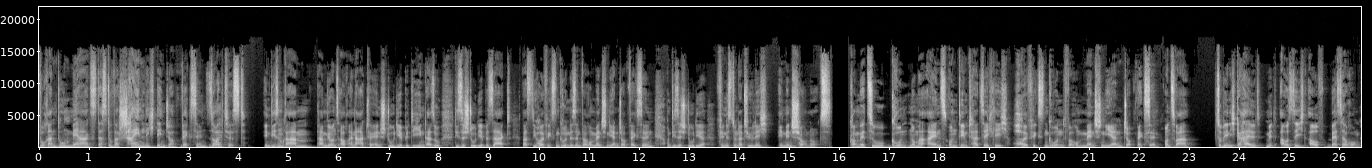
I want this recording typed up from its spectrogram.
woran du merkst, dass du wahrscheinlich den Job wechseln solltest. In diesem Rahmen haben wir uns auch einer aktuellen Studie bedient. Also diese Studie besagt, was die häufigsten Gründe sind, warum Menschen ihren Job wechseln. Und diese Studie findest du natürlich in den Show Notes. Kommen wir zu Grund Nummer eins und dem tatsächlich häufigsten Grund, warum Menschen ihren Job wechseln. Und zwar zu wenig Gehalt mit Aussicht auf Besserung.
